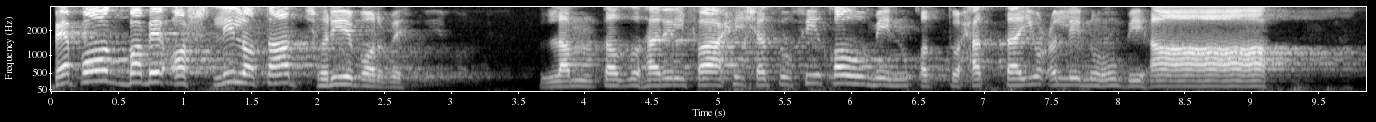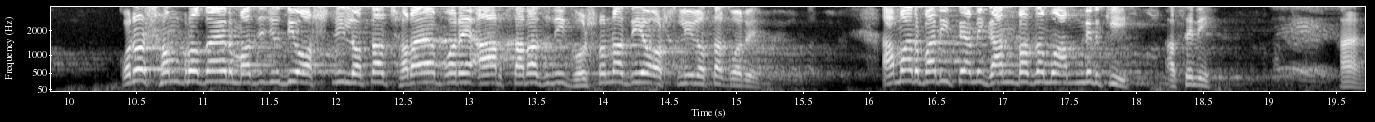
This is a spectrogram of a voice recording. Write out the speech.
ব্যাপকভাবে অশ্লীলতা ছড়িয়ে পড়বে। বিহা। কোন সম্প্রদায়ের মাঝে যদি অশ্লীলতা ছড়ায়া পড়ে, আর তারা যদি ঘোষণা দিয়ে অশ্লীলতা করে, আমার বাড়িতে আমি গান বাজাবো আমনের কি? আসেনি? হ্যাঁ।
